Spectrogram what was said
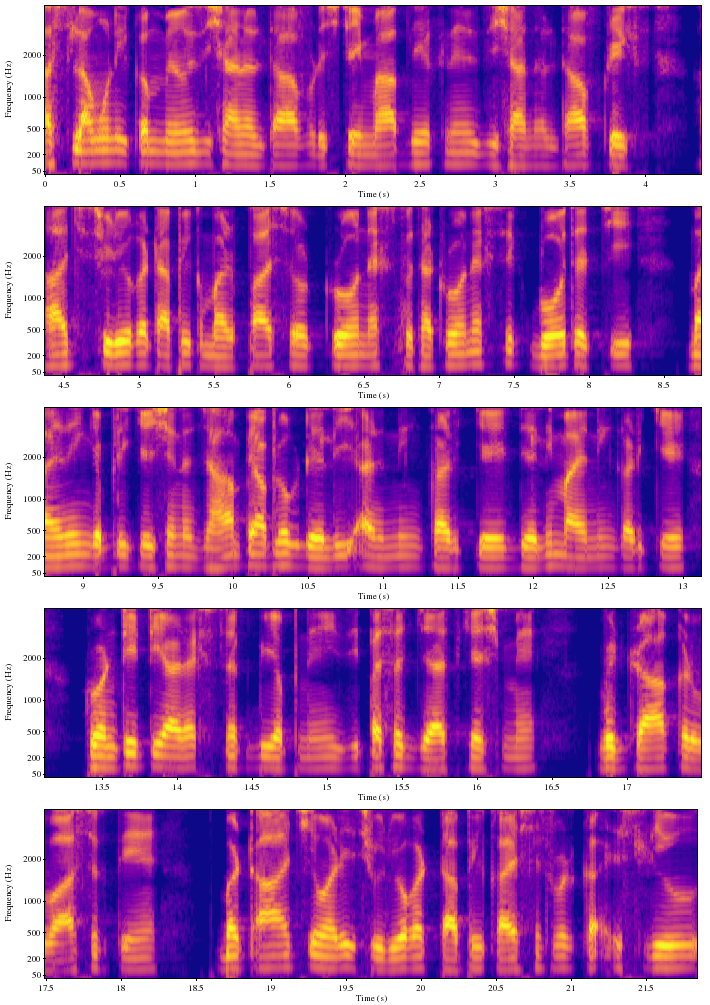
वालेकुम मैं हूँ जीशान अल्ताफ़ और इस टाइम आप देख रहे हैं जीशान अल्ताफ़ ट्रिक्स आज इस वीडियो का टॉपिक हमारे पास और ट्रोन एक्स पे था। ट्रोन एक्स एक बहुत अच्छी माइनिंग एप्लीकेशन है, जहाँ पे आप लोग डेली अर्निंग करके डेली माइनिंग करके ट्वेंटी टी तक भी अपने इजी पैसा जैस कैश में विड्रा करवा सकते हैं। बट आज की हमारी इस वीडियो का टॉपिक आई नेटवर्क का इसलिए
